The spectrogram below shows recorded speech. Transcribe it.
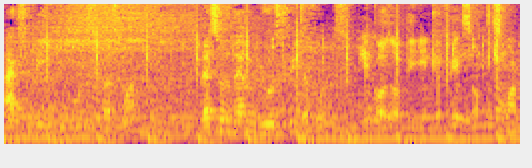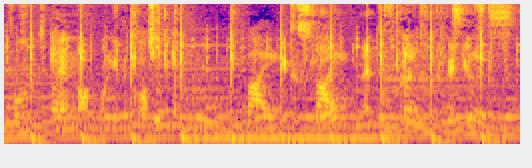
actually use a smartphone. Rest of them use feature phones. because of the interface of the smartphones and not only the cost. Y It is slow and difficult to get used to.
